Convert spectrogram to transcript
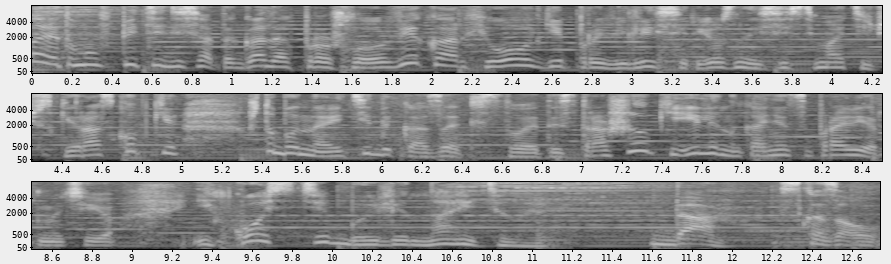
Поэтому в 50-х годах прошлого века археологи провели серьезные систематические раскопки, чтобы найти доказательства этой страшилки или, наконец, опровергнуть ее. И кости были найдены. Да, сказал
